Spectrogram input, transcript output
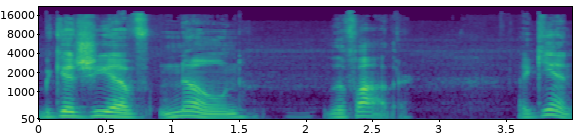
because ye have known the Father. Again,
